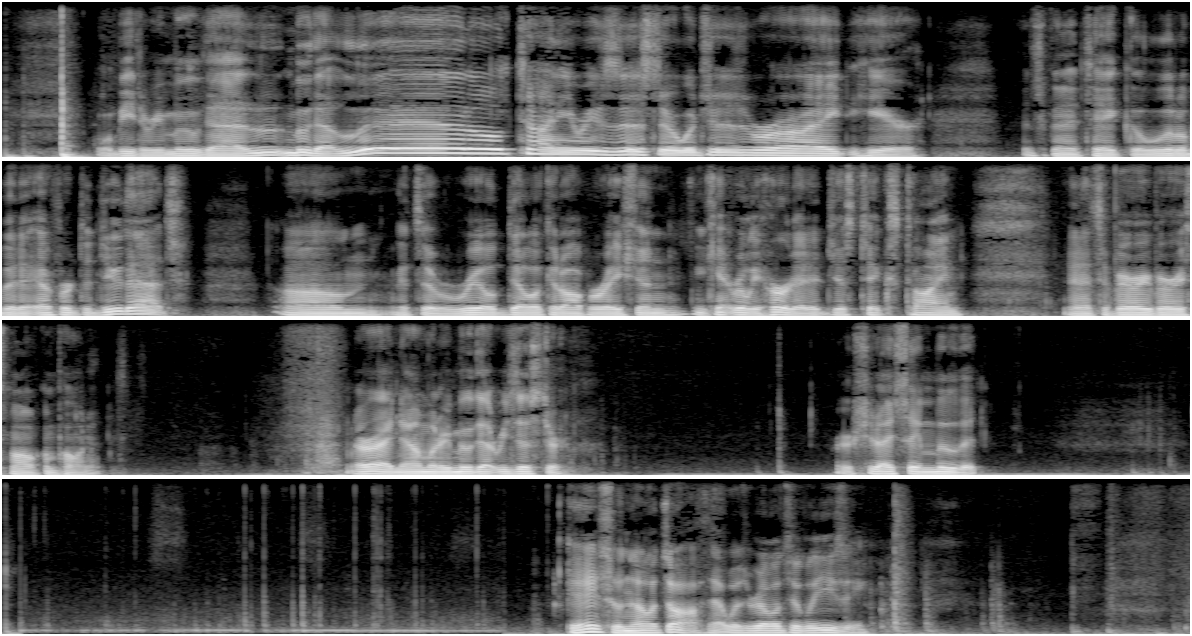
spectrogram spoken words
will be to remove that, move that little tiny resistor, which is right here. It's going to take a little bit of effort to do that. Um, it's a real delicate operation. You can't really hurt it. It just takes time. And it's a very, very small component. All right, now I'm going to remove that resistor. Or should I say move it? Okay, so now it's off. That was relatively easy.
